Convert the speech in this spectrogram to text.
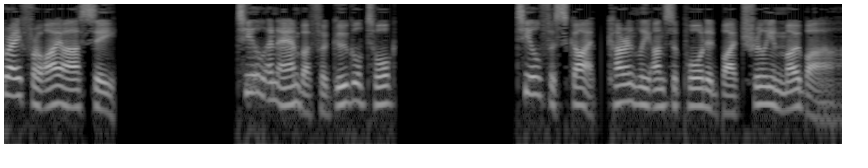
Gray for IRC. Teal and amber for Google Talk. Teal for Skype currently unsupported by Trillian Mobile.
